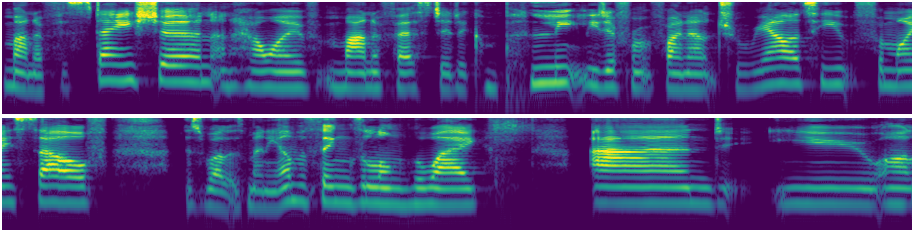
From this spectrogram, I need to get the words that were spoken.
manifestation and how I've manifested a completely different financial reality for myself, as well as many other things along the way, and you are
